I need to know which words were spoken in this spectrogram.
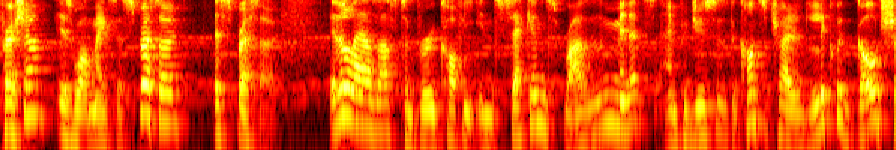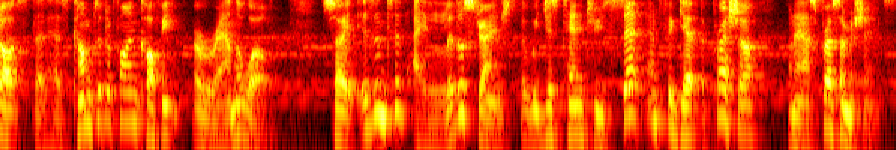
Pressure is what makes espresso espresso. It allows us to brew coffee in seconds rather than minutes and produces the concentrated liquid gold shots that has come to define coffee around the world. So isn't it a little strange that we just tend to set and forget the pressure on our espresso machines?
